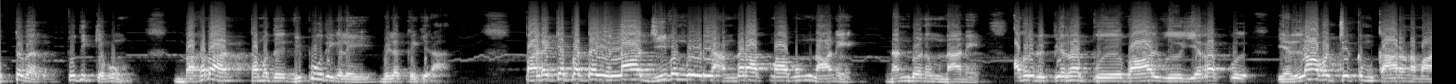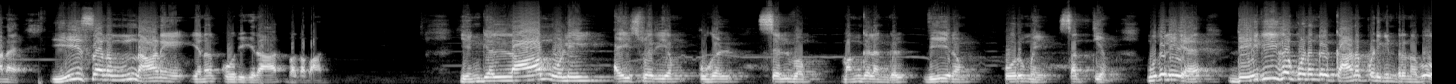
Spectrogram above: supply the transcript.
உத்தவர் துதிக்கவும் பகவான் தமது விபூதிகளை விளக்குகிறார். படைக்கப்பட்ட எல்லா ஜீவன்களுடைய அந்தராத்மாவும் நானே நண்பனும் நானே. அவர்கள் பிறப்பு வாழ்வு இறப்பு எல்லாவற்றிற்கும் காரணமான ஈசனும் நானே என கூறுகிறார் பகவான். எங்கெல்லாம் ஒளி ஐஸ்வர்யம் புகழ் செல்வம் மங்களங்கள் வீரம் பொறுமை சத்தியம் முதலிய தெய்வீக குணங்கள் காணப்படுகின்றனவோ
